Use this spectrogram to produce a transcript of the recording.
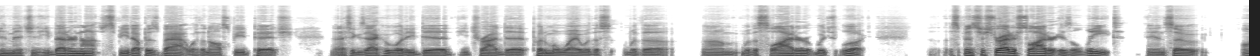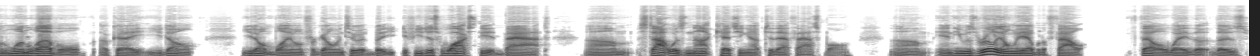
and mentioned he better not speed up his bat with an all-speed pitch. That's exactly what he did. He tried to put him away with a with a um, with a slider. Which look, Spencer Strider slider is elite, and so on one level, okay, you don't you don't blame him for going to it. But if you just watch the at bat, um, Stott was not catching up to that fastball, um, and he was really only able to foul fell away the, those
